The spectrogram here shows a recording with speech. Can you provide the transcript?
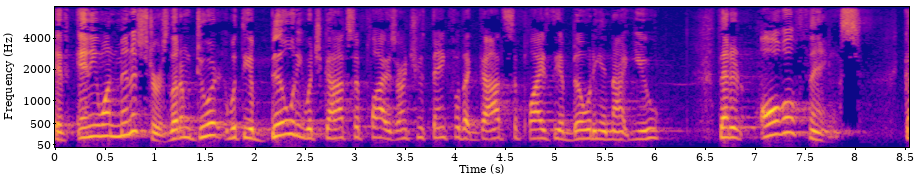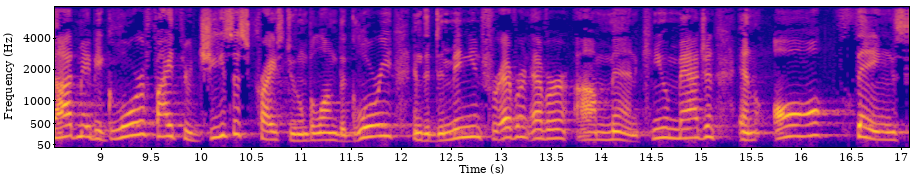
If anyone ministers, let him do it with the ability which God supplies. Aren't you thankful that God supplies the ability and not you? That in all things, God may be glorified through Jesus Christ, to whom belong the glory and the dominion forever and ever. Amen. Can you imagine? In all things,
